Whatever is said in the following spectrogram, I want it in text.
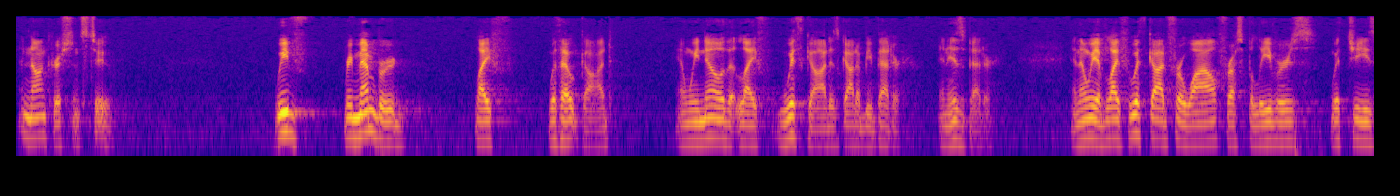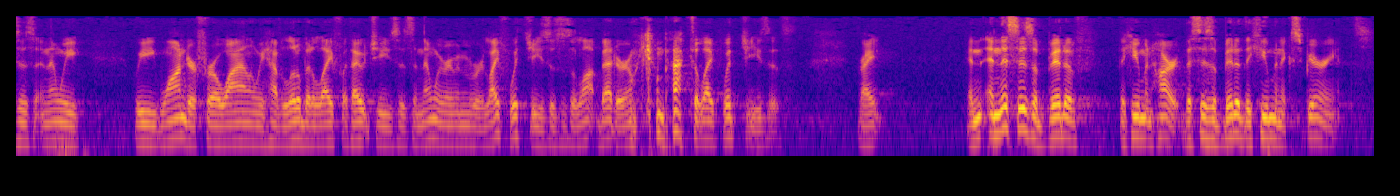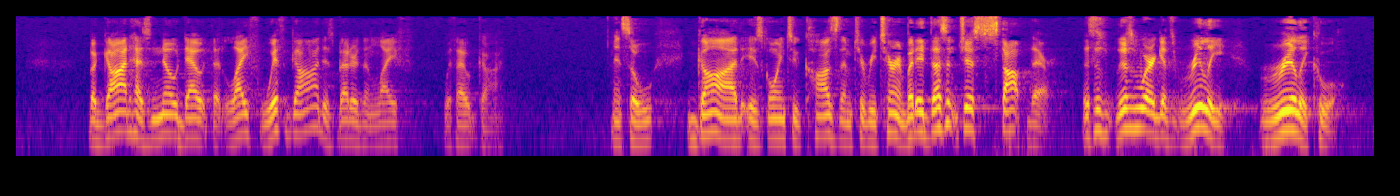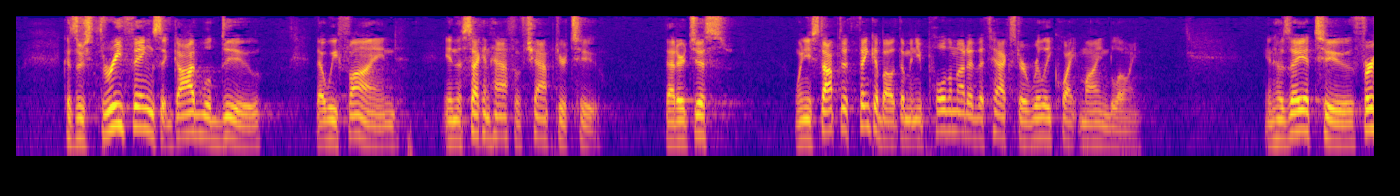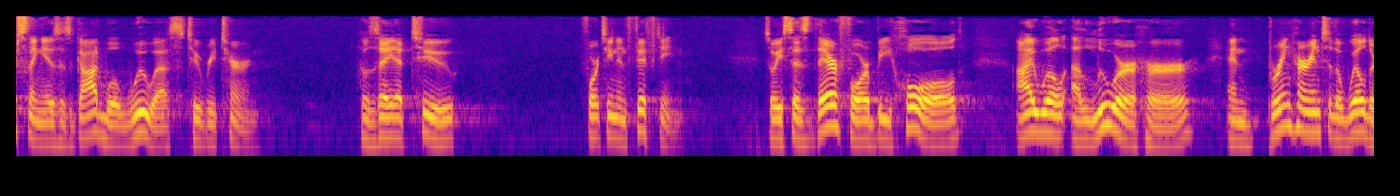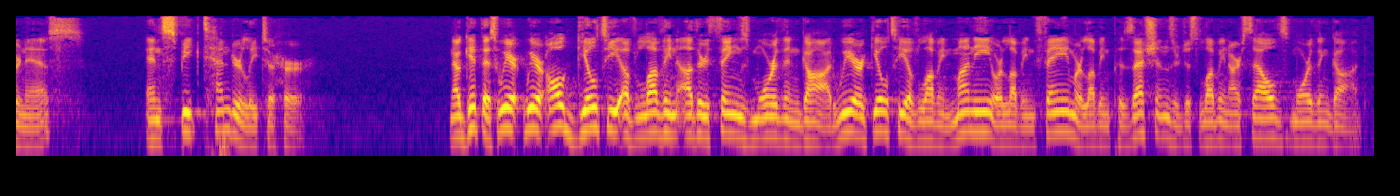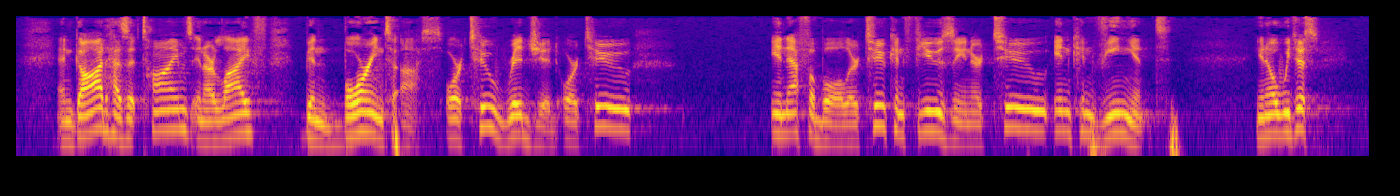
and non Christians too, we've remembered life without God and we know that life with God has got to be better and is better. And then we have life with God for a while, for us believers, with Jesus, and then we, we wander for a while and we have a little bit of life without Jesus, and then we remember life with Jesus is a lot better, and we come back to life with Jesus. Right? And, and this is a bit of the human heart. This is a bit of the human experience. But God has no doubt that life with God is better than life without God. And so God is going to cause them to return. But it doesn't just stop there. This is, this is where it gets really, really cool. Because there's three things that God will do that we find in the second half of chapter 2 that are just, when you stop to think about them and you pull them out of the text, are really quite mind blowing. In Hosea 2, the first thing is, is God will woo us to return. Hosea 2, 14 and 15. So he says, Therefore, behold, I will allure her and bring her into the wilderness and speak tenderly to her. Now get this, we are, we are all guilty of loving other things more than God. We are guilty of loving money or loving fame or loving possessions or just loving ourselves more than God. And God has at times in our life been boring to us or too rigid or too ineffable or too confusing or too inconvenient. You know, we just,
